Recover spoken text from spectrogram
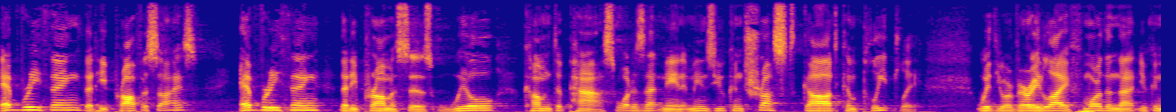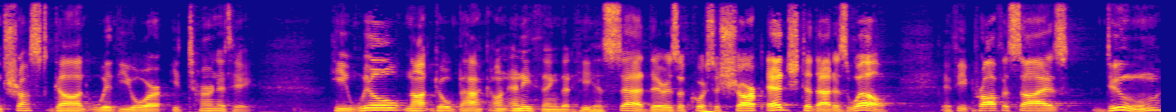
everything that He prophesies, everything that He promises will come to pass. What does that mean? It means you can trust God completely with your very life. More than that, you can trust God with your eternity. He will not go back on anything that he has said. There is, of course, a sharp edge to that as well. If he prophesies doom,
